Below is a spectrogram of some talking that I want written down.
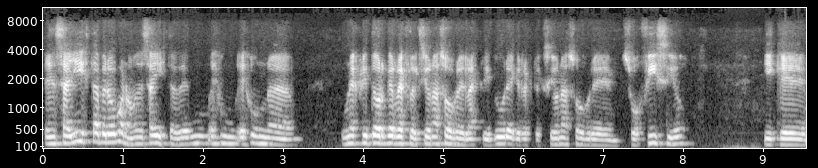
ensayista, pero bueno, ensayista, es, un, es un, escritor que reflexiona sobre la escritura y que reflexiona sobre su oficio y que,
